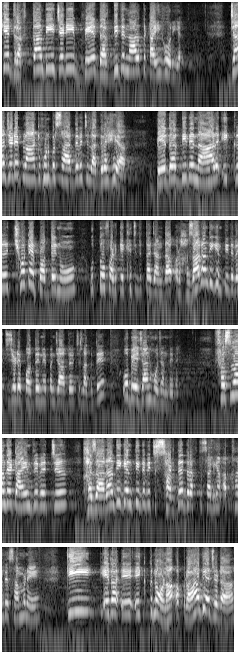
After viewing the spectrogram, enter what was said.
ਕਿ ਦਰਖਤਾਂ ਦੀ ਜਿਹੜੀ ਬੇਦਰਦੀ ਦੇ ਨਾਲ ਕਟਾਈ ਹੋ ਰਹੀ ਹੈ ਜਾਂ ਜਿਹੜੇ ਪਲਾਂਟ ਹੁਣ ਬਰਸਾਤ ਦੇ ਵਿੱਚ ਲੱਗ ਰਹੇ ਆ, ਬੇਦਰਦੀ ਦੇ ਨਾਲ ਇੱਕ ਛੋਟੇ ਪੌਦੇ ਨੂੰ ਉੱਤੋਂ ਫੜ ਕੇ ਖਿੱਚ ਦਿੱਤਾ ਜਾਂਦਾ ਔਰ ਹਜ਼ਾਰਾਂ ਦੀ ਗਿਣਤੀ ਦੇ ਵਿੱਚ ਜਿਹੜੇ ਪੌਦੇ ਨੇ ਪੰਜਾਬ ਦੇ ਵਿੱਚ ਲੱਗਦੇ, ਉਹ ਬੇਜਾਨ ਹੋ ਜਾਂਦੇ ਨੇ। ਫਸਲਾਂ ਦੇ ਟਾਈਮ ਦੇ ਵਿੱਚ ਹਜ਼ਾਰਾਂ ਦੀ ਗਿਣਤੀ ਦੇ ਵਿੱਚ ਸੜਦੇ ਦਰਖਤ ਸਾਡੀਆਂ ਅੱਖਾਂ ਦੇ ਸਾਹਮਣੇ, ਕੀ ਇਹਦਾ ਇਹ ਇੱਕ ਘਨਾਉਣਾ ਅਪਰਾਧ ਹੈ ਜਿਹੜਾ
